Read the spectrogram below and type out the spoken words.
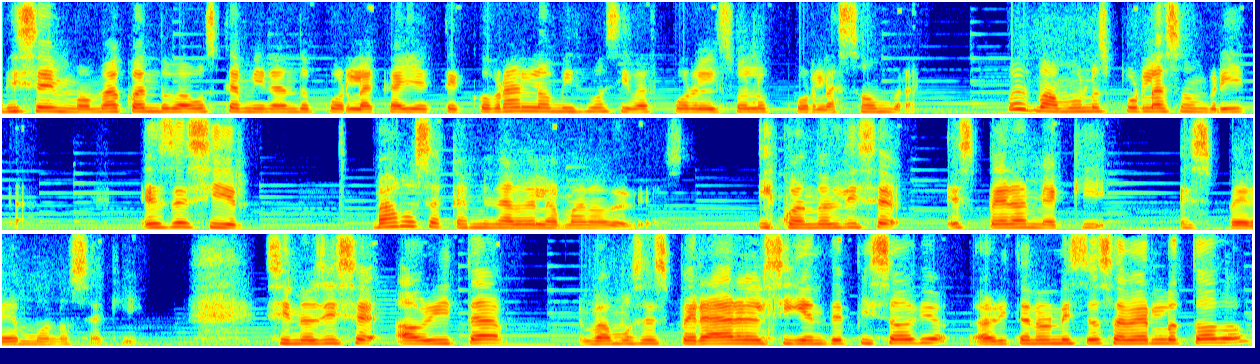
dice mi mamá cuando vamos caminando por la calle, te cobran lo mismo si vas por el suelo o por la sombra. Pues vámonos por la sombrita. Es decir, vamos a caminar de la mano de Dios. Y cuando Él dice, espérame aquí, esperémonos aquí. Si nos dice, ahorita Vamos a esperar al siguiente episodio. Ahorita no necesitas saberlo todo.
